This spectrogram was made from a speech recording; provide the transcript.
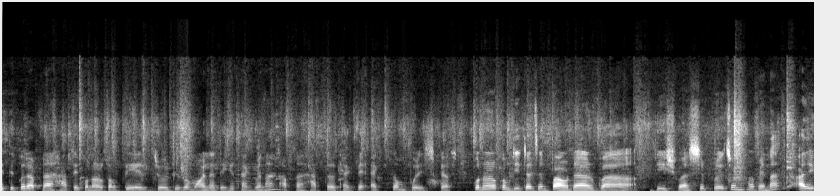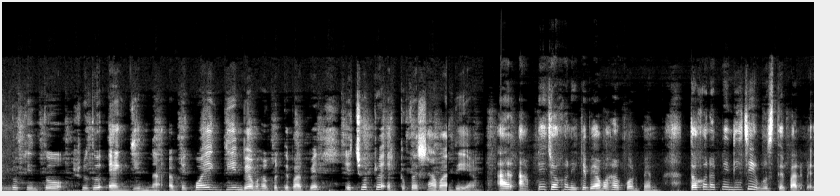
এতে করে আপনার হাতে কোনো রকম তেল, চর্বি বা ময়লা লেগে থাকবে না। আপনার হাতটাও থাকবে একদম পরিষ্কার। কোনো রকম ডিটারজেন্ট পাউডার বা ডিশ ওয়াশের প্রয়োজন হবে না। আর এগুলো কিন্তু শুধু একদিন না, আপনি কয়েকদিন ব্যবহার করতে পারবেন এই ছোট্ট এক টুকরা সাবান দিয়ে। আর আপনি যখন এটি ব্যবহার করবেন, তখন আপনি নিজেই বুঝতে পারবেন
